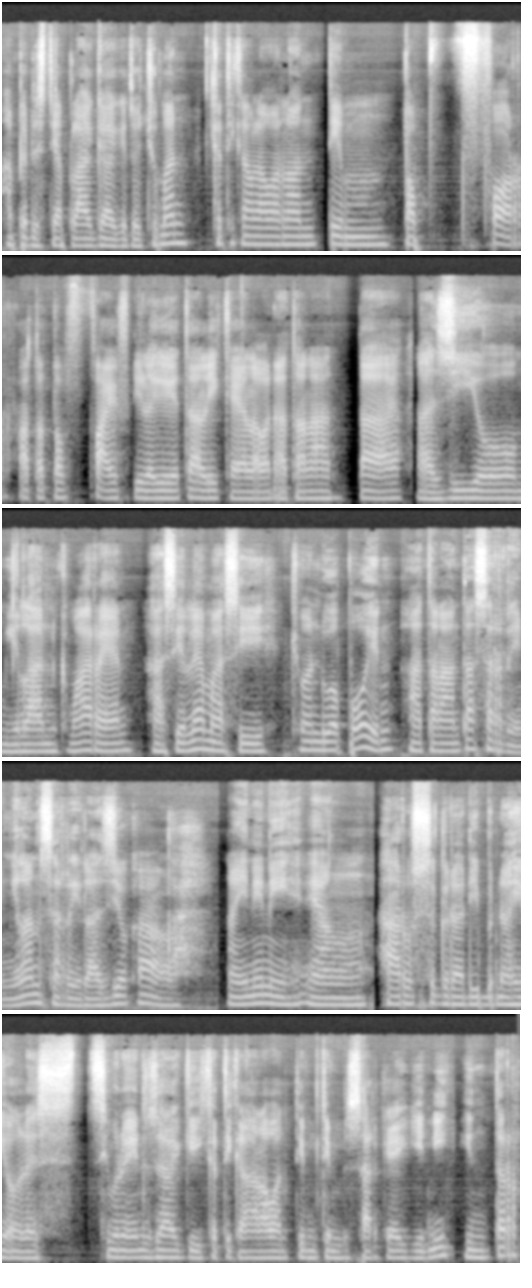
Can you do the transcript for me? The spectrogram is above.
hampir di setiap laga gitu. Cuman ketika melawan tim top 4 atau top 5 di Liga Italia kayak lawan Atalanta, Lazio, Milan kemarin hasilnya masih cuma 2 poin. Atalanta seri, Milan seri, Lazio kalah. Nah ini nih yang harus segera dibenahi oleh Simone Inzaghi ketika lawan tim-tim besar kayak gini Inter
